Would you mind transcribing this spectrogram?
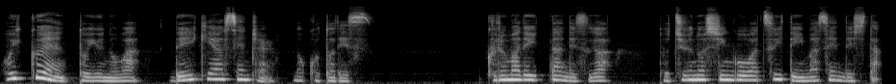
保育園というのはデイケアセンターのことです。車で行ったんですが、途中の信号はついていませんでした。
